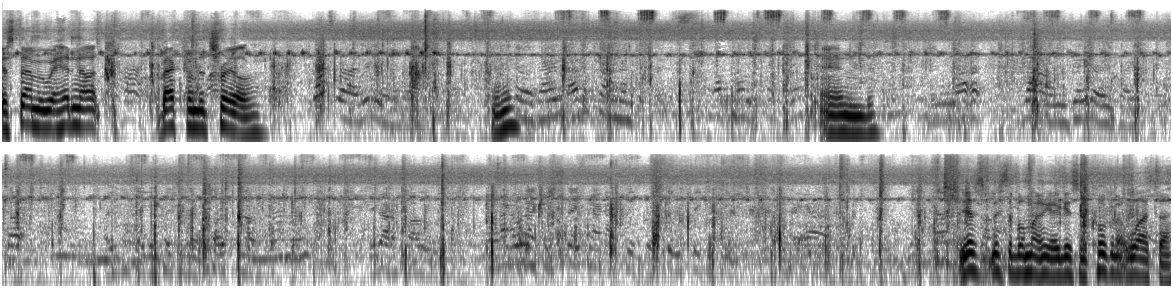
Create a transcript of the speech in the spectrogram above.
It's time we were heading out back from the trail. Mhm. And yes, Mr. Bomani, I get some coconut water.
